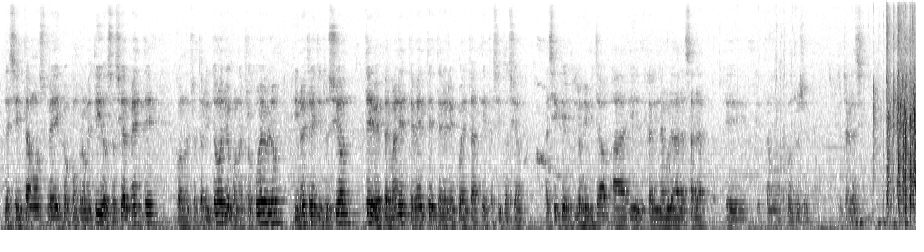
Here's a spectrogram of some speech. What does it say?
Necesitamos médicos comprometidos socialmente con nuestro territorio, con nuestro pueblo y nuestra institución debe permanentemente tener en cuenta esta situación. Así que los invito a dejar inaugurada la sala eh, que estamos construyendo. Muchas gracias.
